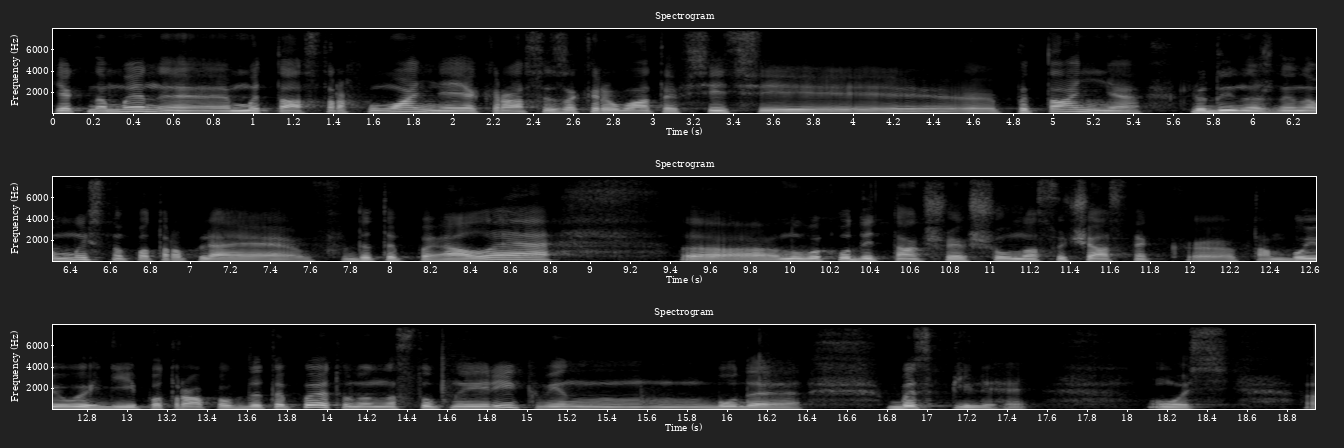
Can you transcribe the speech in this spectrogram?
як на мене, мета страхування якраз і закривати всі ці е, питання. Людина ж ненавмисно потрапляє в ДТП, але. Е, Ну, виходить так, що якщо у нас учасник е, там, бойових дій потрапив в ДТП, то на наступний рік він буде без пільги. Ось. Е,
